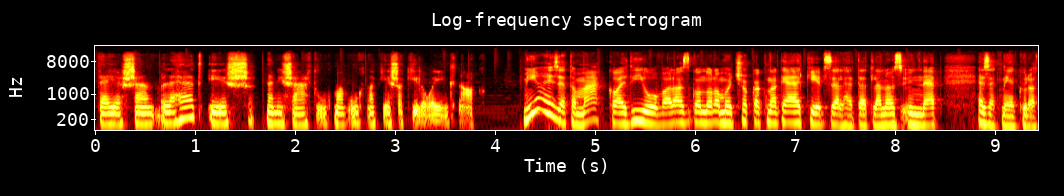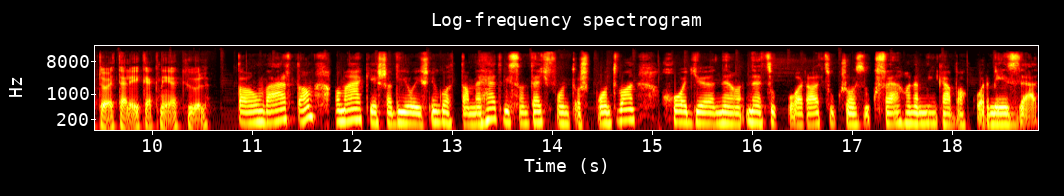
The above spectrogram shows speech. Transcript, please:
teljesen lehet, és nem is ártunk magunknak és a kilóinknak. Mi a helyzet a mákkal, dióval? Azt gondolom, hogy sokaknak elképzelhetetlen az ünnep, ezek nélkül a töltelékek nélkül vártam, vártam, a mák és a dió is nyugodtan mehet, viszont egy fontos pont van, hogy ne, ne cukorral cukrozzuk fel, hanem inkább akkor mézzel.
